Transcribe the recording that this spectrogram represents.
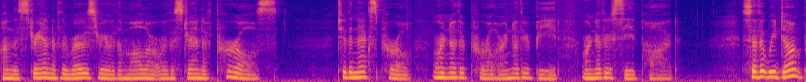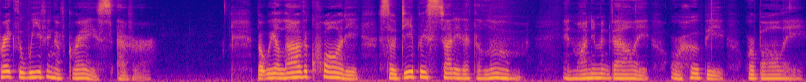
on the strand of the rosary or the mala or the strand of pearls to the next pearl, or another pearl, or another bead, or another seed pod, so that we don't break the weaving of grace ever. But we allow the quality so deeply studied at the loom in Monument Valley, or Hopi, or Bali,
